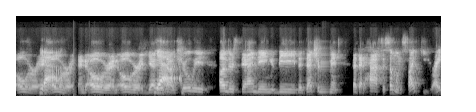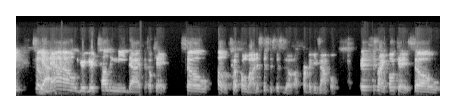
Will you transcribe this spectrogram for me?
over and yeah. over and over and over again yeah. without truly understanding the the detriment that that has to someone's psyche, right? So now you're you're telling me that okay, so oh hold on, this this is this is a, a perfect example it's like okay so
